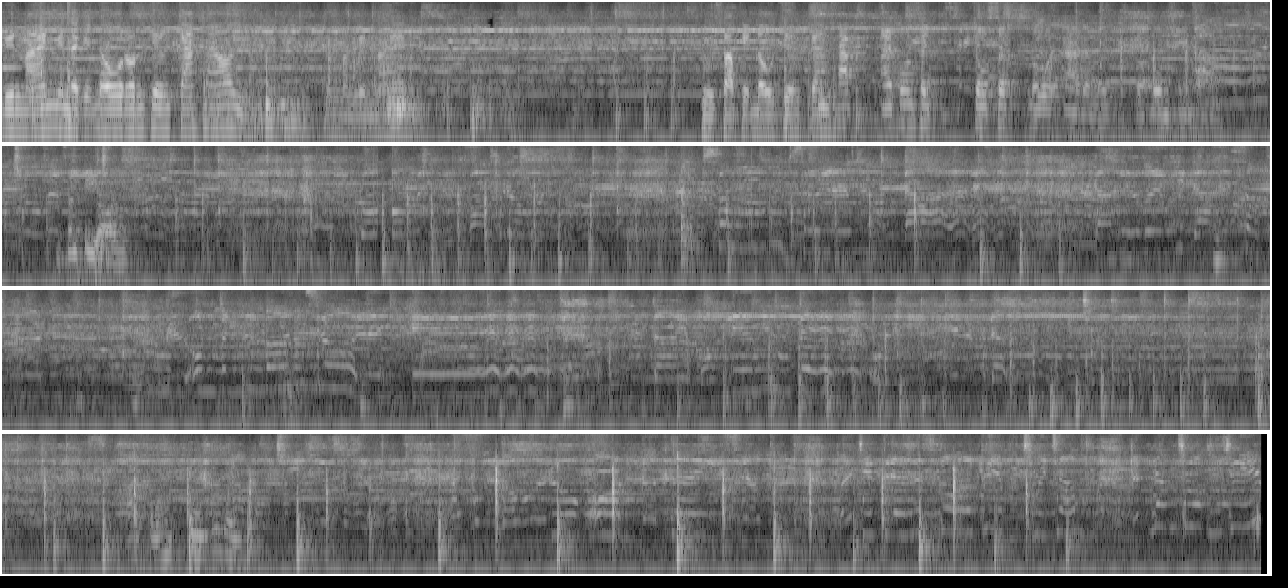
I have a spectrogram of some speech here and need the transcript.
Bên này mình là cái đồ run chân cao thôi nhưng mà bên này. ទូរស័ព្ទគេដូរជើងកាំងទូរស័ព្ទ iPhone 6ចូលទឹកដូរអាចដល់ឥឡូវក៏ដូរមិនស្មើមិនសិន200你不可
